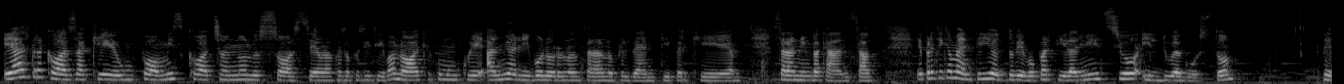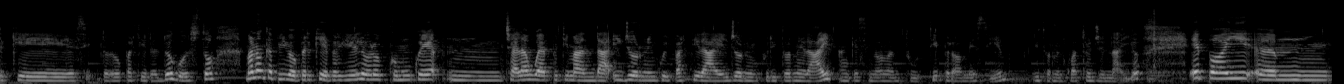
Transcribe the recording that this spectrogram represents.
E altra cosa che un po' mi scoccia, non lo so se è una cosa positiva o no, è che comunque al mio arrivo loro non saranno presenti perché saranno in vacanza. E praticamente io dovevo partire all'inizio il 2 agosto perché sì, dovevo partire il 2 agosto, ma non capivo perché, perché loro comunque, mh, mm, cioè la web ti manda il giorno in cui partirai e il giorno in cui ritornerai, anche se non hanno tutti, però a me sì, ritorno il 4 gennaio, e poi um,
